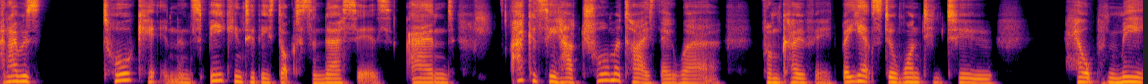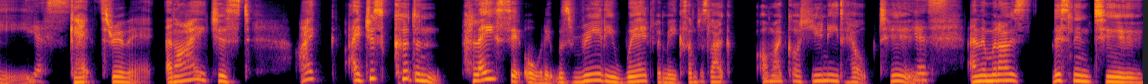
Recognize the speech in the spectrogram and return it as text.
and I was talking and speaking to these doctors and nurses, and I could see how traumatized they were from COVID, but yet still wanting to help me yes. get through it. And I just, I, I just couldn't place it all. It was really weird for me because I'm just like, oh my gosh, you need help too. Yes. And then when I was listening to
